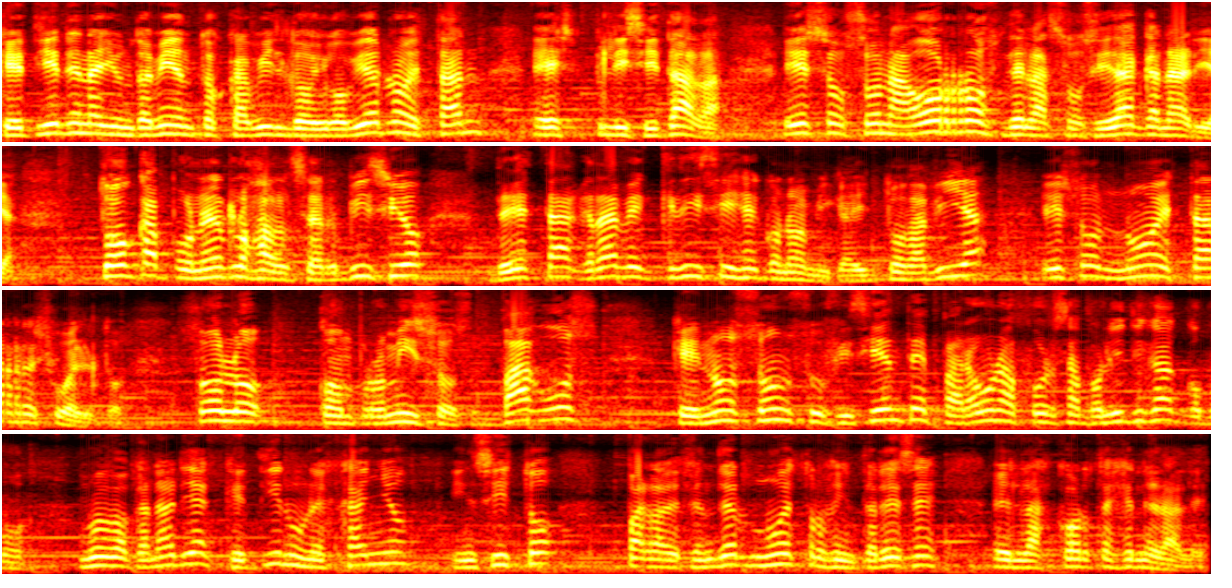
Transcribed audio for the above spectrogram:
que tienen ayuntamientos, cabildos y gobiernos están explicitadas. Esos son ahorros de la sociedad canaria toca ponerlos al servicio de esta grave crisis económica y todavía eso no está resuelto. Solo compromisos vagos que no son suficientes para una fuerza política como Nueva Canaria, que tiene un escaño, insisto, para defender nuestros intereses en las Cortes Generales.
